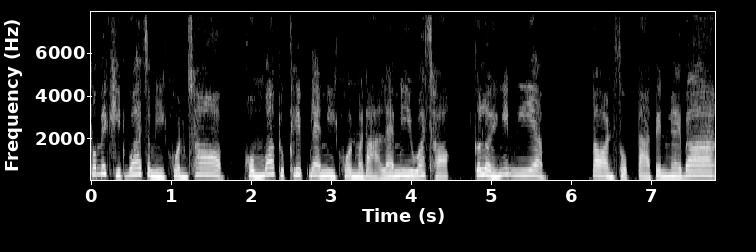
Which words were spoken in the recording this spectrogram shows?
ก็ไม่คิดว่าจะมีคนชอบ ผมว่าทุกคลิปแลมีคนมาด่าและมีว่าช็อก ก็เลยเงียบๆ ตอนศบตาเป็นไงบ้าง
